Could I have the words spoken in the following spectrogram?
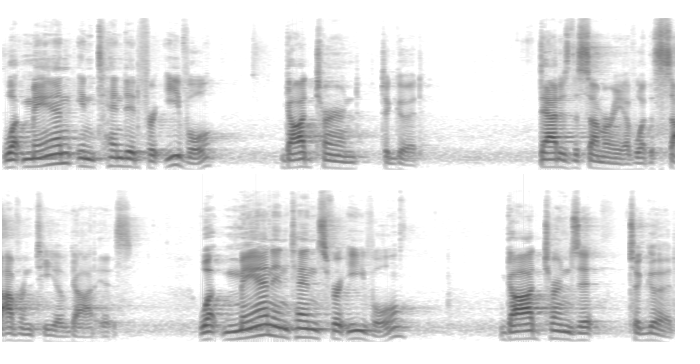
What man intended for evil, God turned to good. That is the summary of what the sovereignty of God is. What man intends for evil, God turns it to good.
